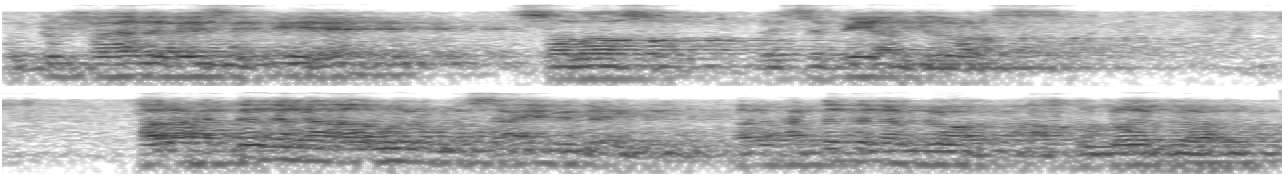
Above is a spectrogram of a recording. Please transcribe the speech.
والدف هذا ليس فيه إيه؟ صلاصة ليس فيه الجراس قال حدثنا هارون بن سعيد الايلي قال حدثنا ابن عمر عبد الله بن عمر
